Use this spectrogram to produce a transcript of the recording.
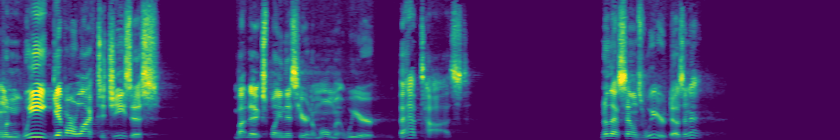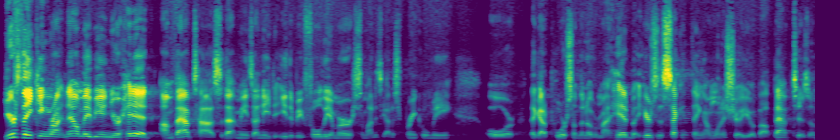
when we give our life to Jesus, I'm about to explain this here in a moment, we are baptized. I know that sounds weird, doesn't it? You're thinking right now, maybe in your head, I'm baptized, so that means I need to either be fully immersed, somebody's got to sprinkle me, or they got to pour something over my head. But here's the second thing I want to show you about baptism.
